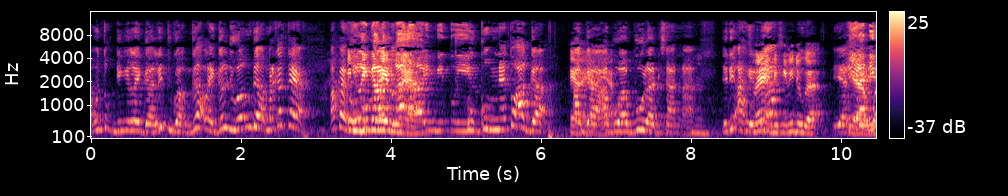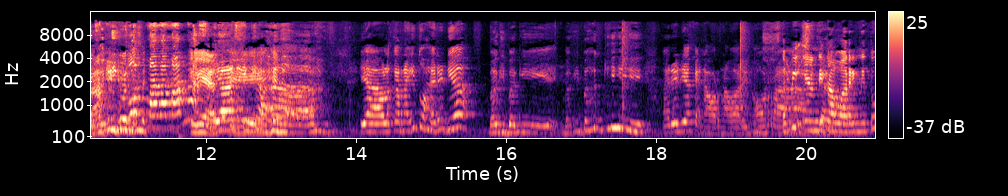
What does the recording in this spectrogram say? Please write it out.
untuk diilegalin juga enggak, legal juga enggak. Mereka kayak apa ya? ilegal Hukumin juga ya. in between Hukumnya tuh agak Ya, agak ya, ya. abu-abu lah di sana. Hmm. Jadi Sebenarnya akhirnya di sini juga Iya, ya di, di mana-mana Iya ya ya. ya oleh karena itu akhirnya dia bagi-bagi bagi-bagi. Akhirnya dia kayak nawar-nawarin orang. Tapi yang ditawarin itu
